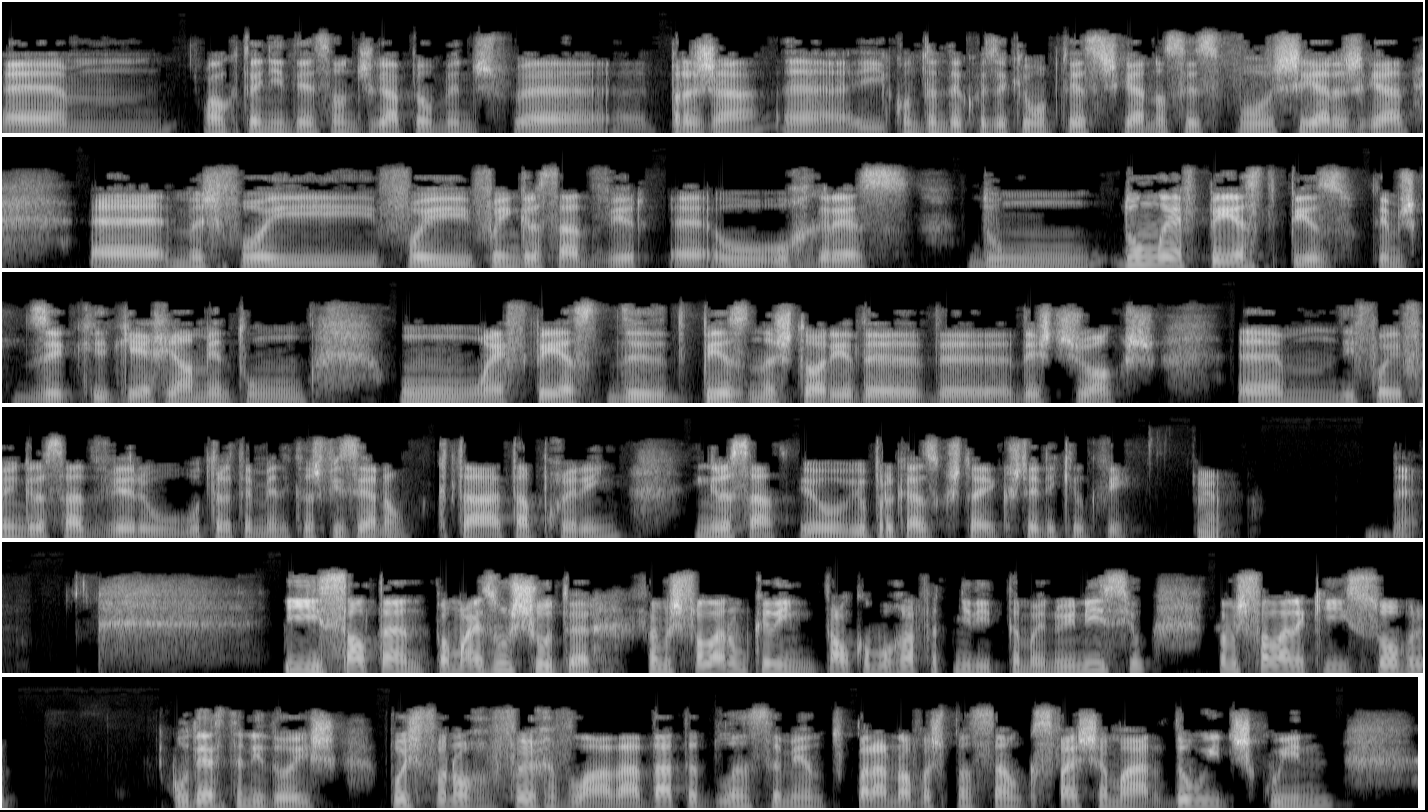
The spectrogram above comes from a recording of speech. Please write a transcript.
um, ou que tenha intenção de jogar, pelo menos uh, para já, uh, e com tanta coisa que eu me apetece chegar, não sei se vou chegar a jogar, uh, mas foi, foi, foi engraçado ver o, o regresso de um, de um FPS de peso. Temos que dizer que, que é realmente um, um FPS de, de peso na história de, de- destes jogos. Um, e foi, foi engraçado ver o, o tratamento que eles fizeram, que está tá porreirinho. Engraçado. Eu, eu por acaso gostei, gostei daquilo que vi. É. É. E saltando para mais um shooter, vamos falar um bocadinho, tal como o Rafa tinha dito também no início, vamos falar aqui sobre o Destiny 2, pois foram, foi revelada a data de lançamento para a nova expansão que se vai chamar The Witch Queen.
